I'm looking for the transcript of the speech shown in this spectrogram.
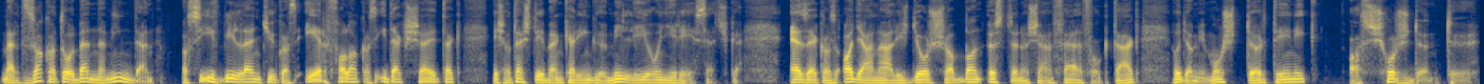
mert zakatol benne minden, a szívbillentyűk, az érfalak, az idegsejtek és a testében keringő milliónyi részecske. Ezek az agyánál is gyorsabban, ösztönösen felfogták, hogy ami most történik, az sorsdöntő.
